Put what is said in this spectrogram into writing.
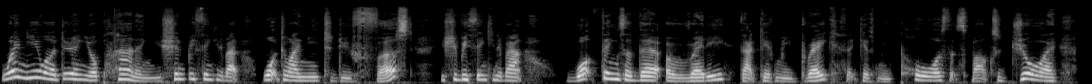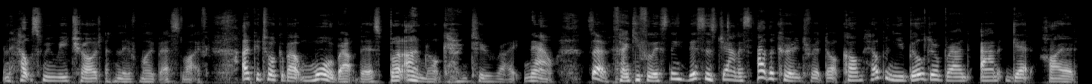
When you are doing your planning, you shouldn't be thinking about what do I need to do first? You should be thinking about What things are there already that give me break, that gives me pause, that sparks joy and helps me recharge and live my best life? I could talk about more about this, but I'm not going to right now. So thank you for listening. This is Janice at thecareerintrovert.com helping you build your brand and get hired.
